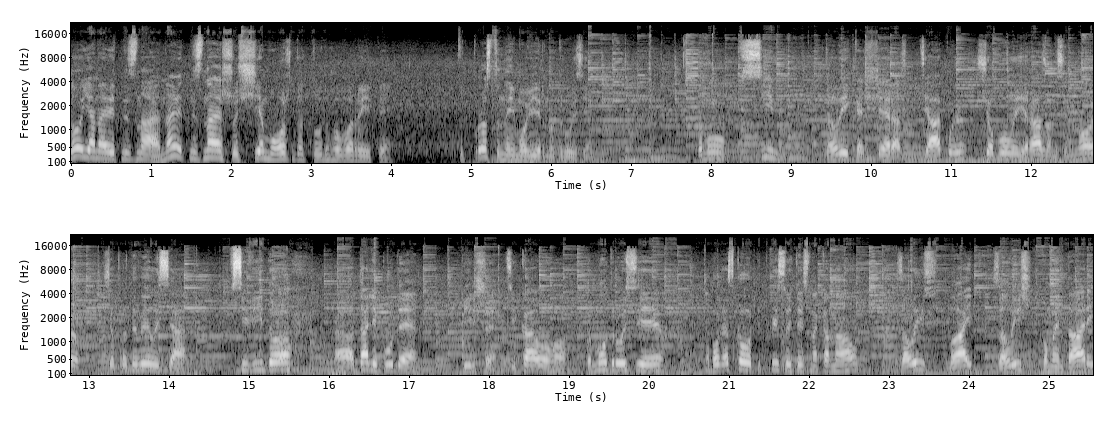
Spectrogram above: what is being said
Ну я навіть не знаю, навіть не знаю, що ще можна тут говорити. Тут просто неймовірно, друзі. Тому всім велике ще раз дякую, що були разом зі мною, що продивилися всі відео. Далі буде більше цікавого. Тому, друзі, обов'язково підписуйтесь на канал, залиш лайк, залиш коментарі.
